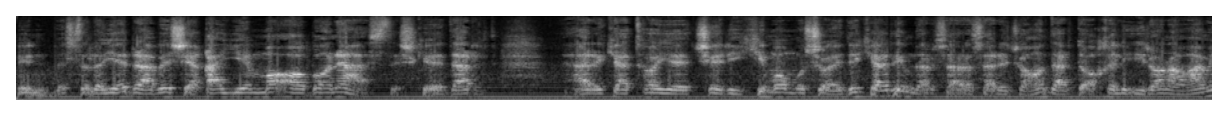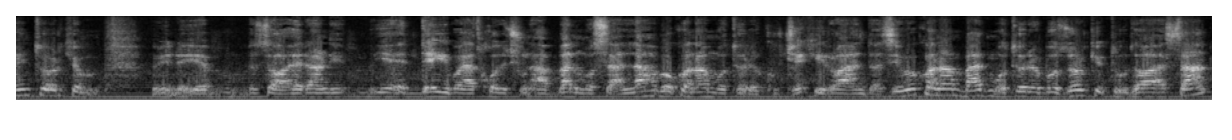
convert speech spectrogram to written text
این به اصطلاح یه روش قیم معابانه هستش که در حرکت های چریکی ما مشاهده کردیم در سراسر جهان در داخل ایران هم همینطور که ظاهرا یه عده‌ای باید خودشون اول مسلح بکنن موتور کوچکی رو اندازی بکنن بعد موتور بزرگ که تودا هستن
